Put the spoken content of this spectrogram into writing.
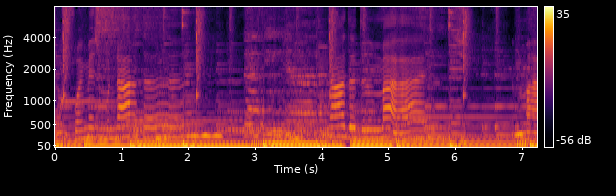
Não foi mesmo nada, nada demais. Mais.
